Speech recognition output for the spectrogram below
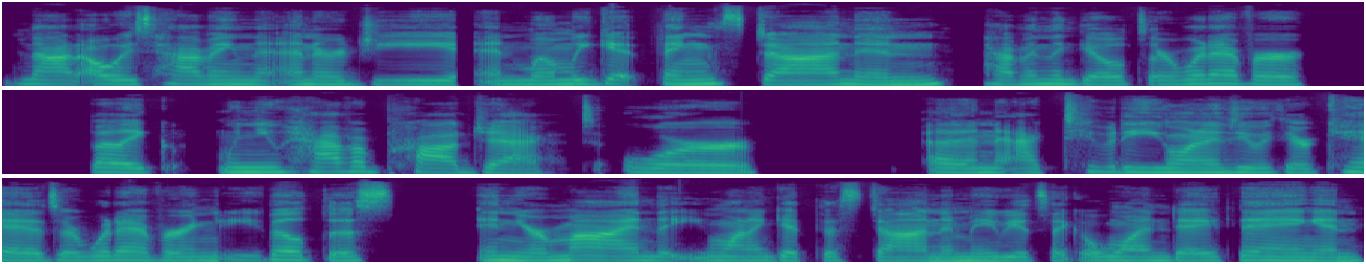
not always having the energy and when we get things done and having the guilt or whatever. But like when you have a project or an activity you want to do with your kids or whatever, and you built this in your mind that you want to get this done, and maybe it's like a one day thing, and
